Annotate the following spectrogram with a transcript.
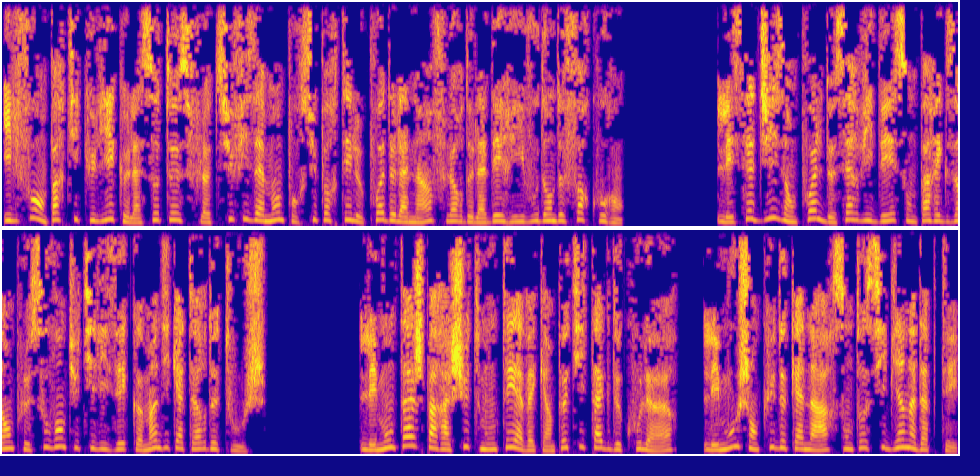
il faut en particulier que la sauteuse flotte suffisamment pour supporter le poids de la nymphe lors de la dérive ou dans de forts courants. Les sedges en poil de cervidés sont par exemple souvent utilisés comme indicateurs de touche. Les montages parachutes montés avec un petit tag de couleur, les mouches en cul de canard sont aussi bien adaptées.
